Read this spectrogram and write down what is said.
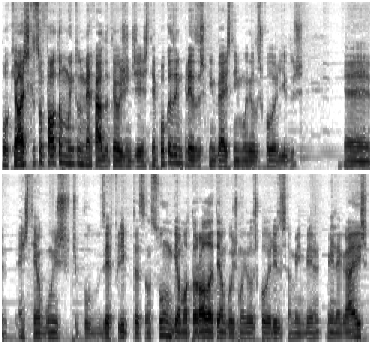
Porque eu acho que isso falta muito no mercado até hoje em dia. A gente tem poucas empresas que investem em modelos coloridos. É, a gente tem alguns, tipo o Z Flip da Samsung, a Motorola tem alguns modelos coloridos também bem, bem legais.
